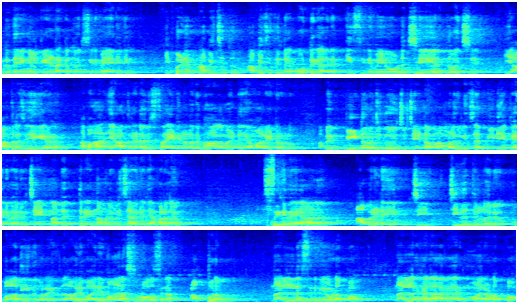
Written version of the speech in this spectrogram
ഹൃദയങ്ങൾ കീഴടക്കുന്ന ഒരു സിനിമയായിരിക്കും. ഇപ്പോഴും അഭിജിത്തും അഭിജിത്തിന്റെ കൂട്ടുകാരും ഈ സിനിമയോട് ചേർത്ത് വെച്ച് യാത്ര ചെയ്യുകയാണ്. അപ്പൊ ആ യാത്രയുടെ ഒരു സൈഡിലുള്ള ഒരു ഭാഗമായിട്ട് ഞാൻ മാറിയിട്ടുള്ളൂ. അപ്പൊ വീണ്ടും വെച്ച് ചോദിച്ചു ചേട്ടാ നമ്മൾ വിളിച്ച മീഡിയക്കാർ വരും. ചേട്ടൻ അത് ഇത്രയും നമ്മൾ വിളിച്ചാൽ വരും. ഞാൻ പറഞ്ഞു സിനിമയാണ് അവരുടെയും ജീ ജീവിതത്തിലുള്ള ഒരു ഉപാധി എന്ന് പറയുന്നത് അവർ വരുമാന സ്രോതസ്സിന് അപ്പുറം നല്ല സിനിമയോടൊപ്പം നല്ല കലാകാരന്മാരോടൊപ്പം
